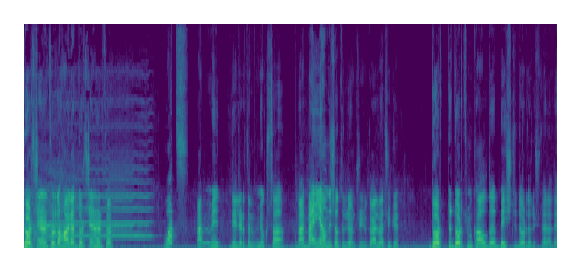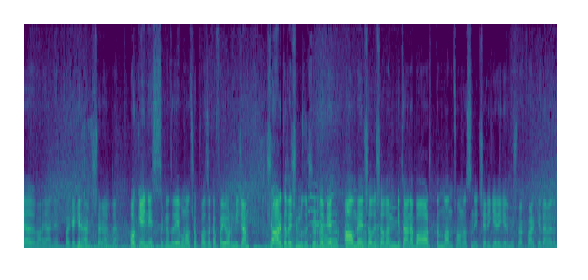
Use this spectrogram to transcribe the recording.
4 jeneratörde hala 4 jeneratör. What? Ben mi delirdim yoksa ben ben yanlış hatırlıyorum çünkü galiba çünkü 4'tü 4 mü kaldı 5'ti 4'e düştü herhalde ya yani bug'a girmemişler herhalde. Okey neyse sıkıntı değil buna çok fazla kafa yormayacağım. Şu arkadaşımızı şurada bir almaya çalışalım. Bir tane bağırttım lan sonrasında içeri geri girmiş bak fark edemedim.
